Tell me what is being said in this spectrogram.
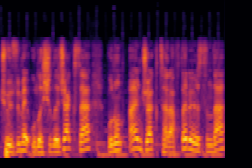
çözüme ulaşılacaksa bunun ancak taraflar arasında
